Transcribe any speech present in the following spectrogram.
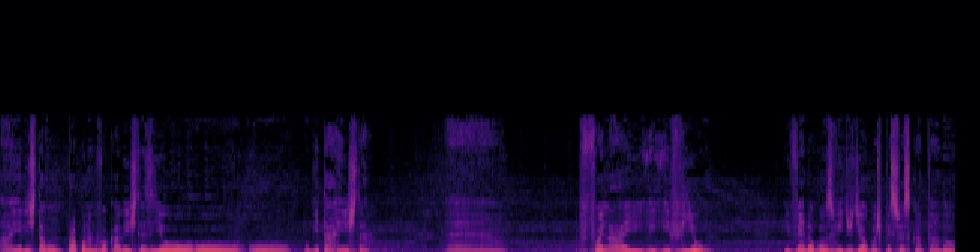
Aí eles estavam procurando vocalistas e o, o, o, o guitarrista é, foi lá e, e, e viu e vendo alguns vídeos de algumas pessoas cantando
